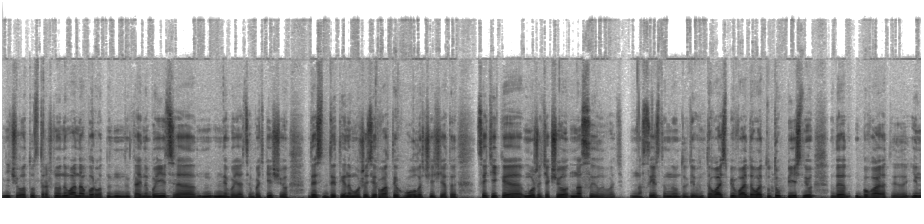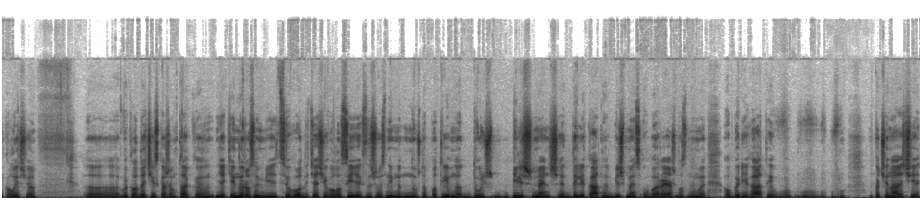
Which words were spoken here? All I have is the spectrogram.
Нічого тут страшного немає. Наоборот, хай не боїться, не бояться батьки, що десь дитина може зірвати голос чи ще. Це тільки може, якщо насилувати. Насильство, ну, давай співай, давай ту, ту пісню, де буває е, інколи, що. Е, Викладачі, скажімо так, е, які не розуміють цього, дитячі голоси, як що з ними нужно потрібно більш-менш делікатно, більш-менш обережно з ними оберігати, починаючи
